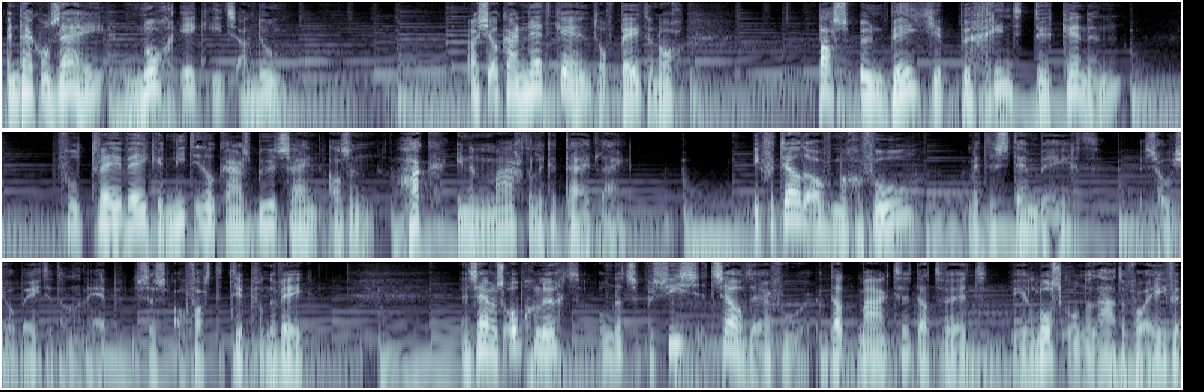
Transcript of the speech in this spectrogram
En daar kon zij, nog ik, iets aan doen. Als je elkaar net kent, of beter nog, pas een beetje begint te kennen, voelt twee weken niet in elkaars buurt zijn als een hak in een maagdelijke tijdlijn. Ik vertelde over mijn gevoel met een stembericht, sowieso beter dan een app, dus dat is alvast de tip van de week. En zij was opgelucht omdat ze precies hetzelfde ervoer. Dat maakte dat we het weer los konden laten voor even,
